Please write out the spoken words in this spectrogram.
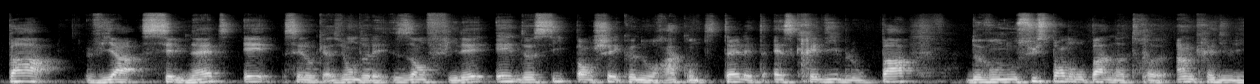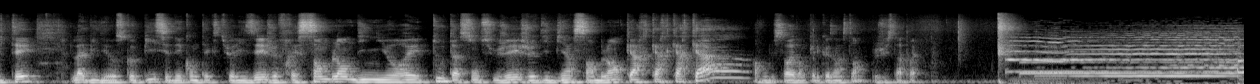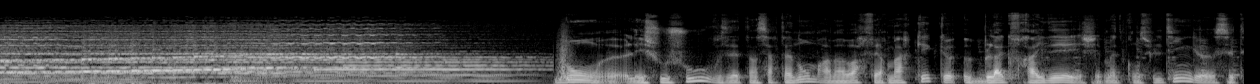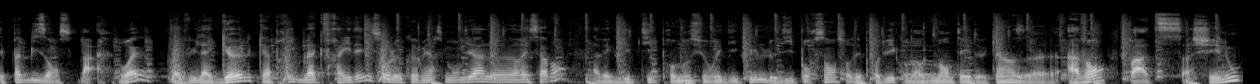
par via ses lunettes et c'est l'occasion de les enfiler et de s'y pencher. Que nous raconte-t-elle? Est-ce crédible ou pas? Devons-nous suspendre ou pas notre incrédulité? La vidéoscopie, c'est décontextualisé. Je ferai semblant d'ignorer tout à son sujet. Je dis bien semblant, car, car, car, car Vous le saurez dans quelques instants, juste après. Bon, euh, les chouchous, vous êtes un certain nombre à m'avoir fait remarquer que Black Friday chez Med Consulting, euh, c'était pas Byzance. Bah ouais, t'as vu la gueule qu'a pris Black Friday sur le commerce mondial euh, récemment? Avec des petites promotions ridicules de 10% sur des produits qu'on a augmenté de 15 avant. Pas de ça chez nous.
